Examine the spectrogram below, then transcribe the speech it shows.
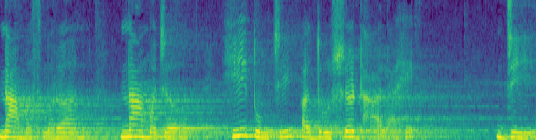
नामस्मरण नामजप ही तुमची अदृश्य ढाल आहे जी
